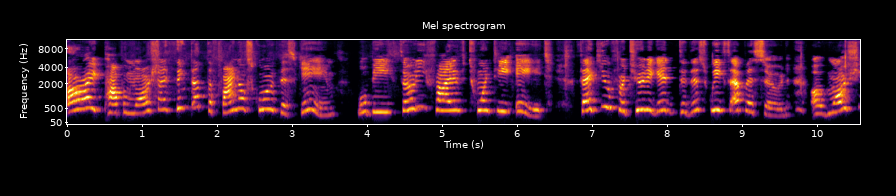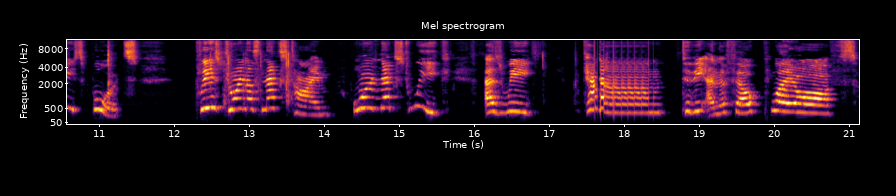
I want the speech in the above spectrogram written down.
All right, Papa Marsh, I think that the final score of this game will be 3528. Thank you for tuning in to this week's episode of Marshy Sports. Please join us next time or next week as we count down to the NFL playoffs.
